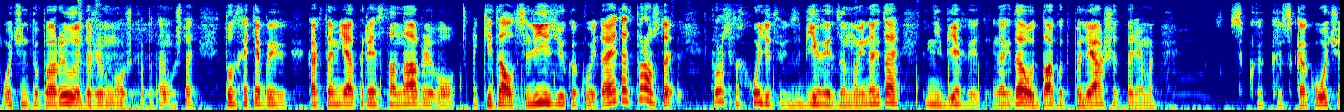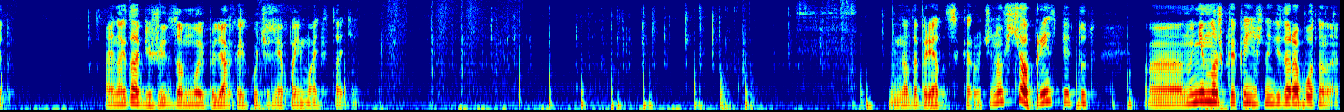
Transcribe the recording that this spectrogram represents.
Очень тупорылый даже немножко, потому что тот хотя бы как там я приостанавливал, кидал слизью какой-то, а этот просто, просто ходит, бегает за мной, иногда не бегает, иногда вот так вот пляшет прямо, скак- скакочет, а иногда бежит за мной, пляха и хочет меня поймать, кстати. Не надо прятаться, короче. Ну все, в принципе, тут, э, ну немножко, конечно, недоработано.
